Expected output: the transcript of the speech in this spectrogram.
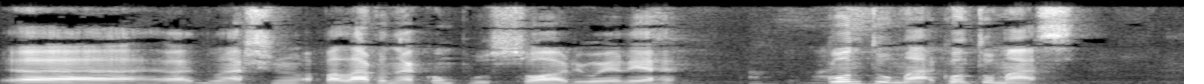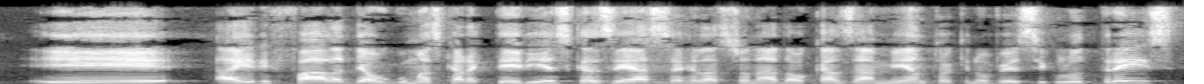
Uh, acho, a palavra não é compulsório, ele é contumaz. contumaz. E aí ele fala de algumas características, essa relacionada ao casamento, aqui no versículo 3,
